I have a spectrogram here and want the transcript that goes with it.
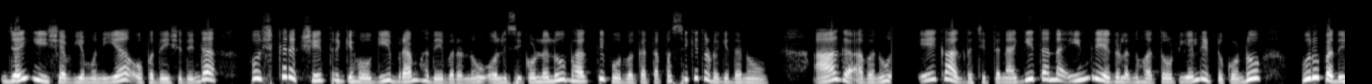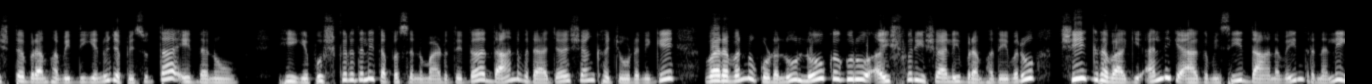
ಜೈಯೀಶವ್ಯ ಮುನಿಯ ಉಪದೇಶದಿಂದ ಪುಷ್ಕರ ಕ್ಷೇತ್ರಕ್ಕೆ ಹೋಗಿ ಬ್ರಹ್ಮದೇವರನ್ನು ಒಲಿಸಿಕೊಳ್ಳಲು ಭಕ್ತಿಪೂರ್ವಕ ತಪಸ್ಸಿಗೆ ತೊಡಗಿದನು. ಆಗ ಅವನು ಏಕಾಗ್ರಚಿತ್ತನಾಗಿ ತನ್ನ ಇಂದ್ರಿಯಗಳನ್ನು ಹತೋಟಿಯಲ್ಲಿಟ್ಟುಕೊಂಡು ಗುರುಪದಿಷ್ಠ ಬ್ರಹ್ಮವಿದ್ಯೆಯನ್ನು ಜಪಿಸುತ್ತಾ ಇದ್ದನು. ಹೀಗೆ ಪುಷ್ಕರದಲ್ಲಿ ತಪಸ್ಸನ್ನು ಮಾಡುತ್ತಿದ್ದ ದಾನವರಾಜ ಶಂಖಚೂಡನಿಗೆ ವರವನ್ನು ಕೊಡಲು ಲೋಕಗುರು ಐಶ್ವರ್ಯಶಾಲಿ ಬ್ರಹ್ಮದೇವರು ಶೀಘ್ರವಾಗಿ ಅಲ್ಲಿಗೆ ಆಗಮಿಸಿ ದಾನವೇಂದ್ರನಲ್ಲಿ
